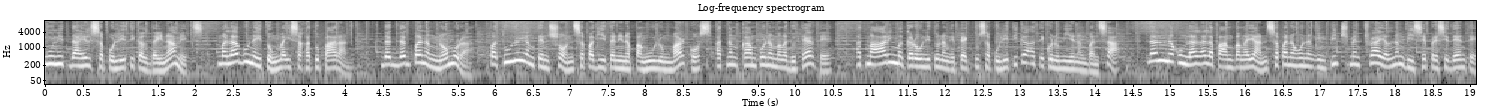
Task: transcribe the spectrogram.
Ngunit dahil sa political dynamics, malabo na itong maisakatuparan. Dagdag pa ng Nomura, patuloy ang tensyon sa pagitan ni na Pangulong Marcos at ng kampo ng mga Duterte, at maaring magkaroon ito ng epekto sa politika at ekonomiya ng bansa, lalo na kung lalala pa ang bangayan sa panahon ng impeachment trial ng vice-presidente.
